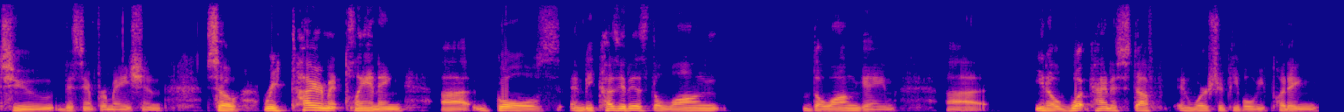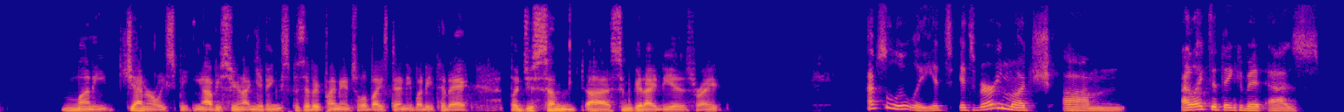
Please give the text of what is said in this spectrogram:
to this information. So retirement planning uh, goals, and because it is the long the long game, uh, you know what kind of stuff and where should people be putting money generally speaking obviously you're not giving specific financial advice to anybody today but just some uh, some good ideas right absolutely. It's it's very much um i like to think of it as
